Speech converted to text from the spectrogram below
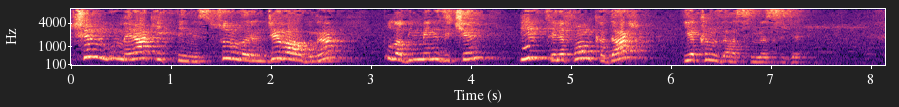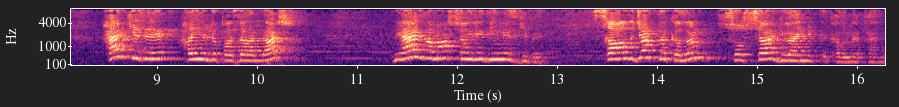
tüm bu merak ettiğiniz soruların cevabını bulabilmeniz için bir telefon kadar yakınız aslında size. Herkese hayırlı pazarlar. Her zaman söylediğimiz gibi sağlıcakla kalın, sosyal güvenlikle kalın efendim.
